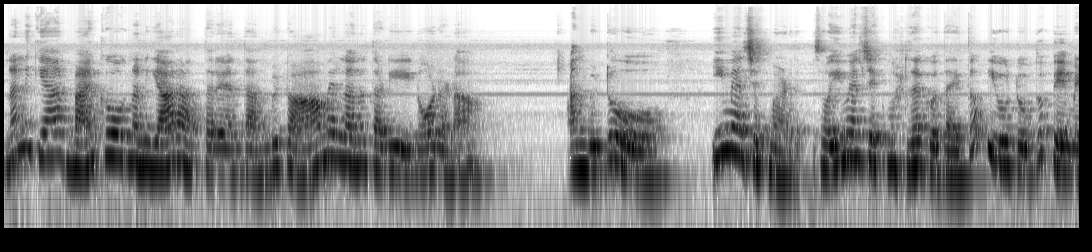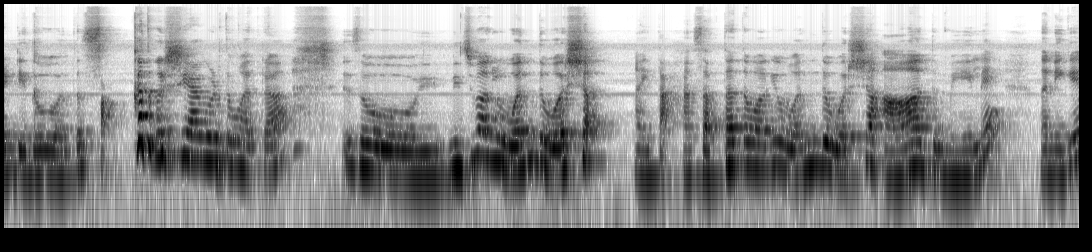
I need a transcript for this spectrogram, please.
ನನಗೆ ಯಾರು, ಬ್ಯಾಂಕ್ ಹೋಗಿ ನನಗೆ ಯಾರು ಹಾಕ್ತಾರೆ ಅಂತ ಅಂದ್ಬಿಟ್ಟು ಆಮೇಲೆ ನಾನು ತಡಿ, ನೋಡೋಣ ಅಂದ್ಬಿಟ್ಟು ಇಮೇಲ್ ಚೆಕ್ ಮಾಡಿದೆ. ಸೊ ಇಮೇಲ್ ಚೆಕ್ ಮಾಡಿದಾಗ ಗೊತ್ತಾಯಿತು ಯೂಟ್ಯೂಬ್ದು ಪೇಮೆಂಟ್ ಇದು ಅಂತ ಸಖತ್ ಖುಷಿಯಾಗ್ಬಿಡ್ತು ಮಾತ್ರ. ಸೊ ನಿಜವಾಗ್ಲೂ ಒಂದು ವರ್ಷ ಆಯಿತಾ? ಸತತವಾಗಿ ಒಂದು ವರ್ಷ ಆದಮೇಲೆ ನನಗೆ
